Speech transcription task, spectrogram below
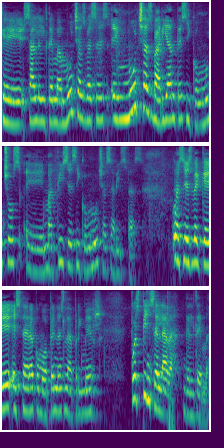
que sale el tema muchas veces en muchas variantes y con muchos eh, matices y con muchas aristas. Así es de que esta era como apenas la primer pues pincelada del tema.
